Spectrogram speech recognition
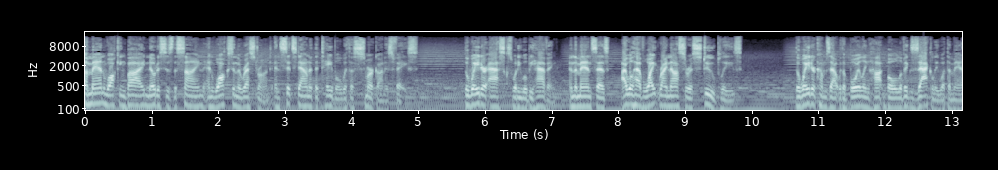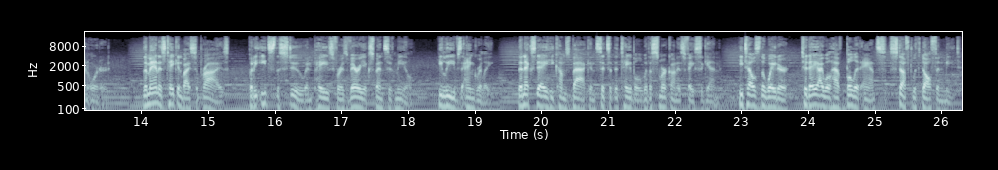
A man walking by notices the sign and walks in the restaurant and sits down at the table with a smirk on his face. The waiter asks what he will be having, and the man says, I will have white rhinoceros stew, please. The waiter comes out with a boiling hot bowl of exactly what the man ordered. The man is taken by surprise, but he eats the stew and pays for his very expensive meal. He leaves angrily. The next day, he comes back and sits at the table with a smirk on his face again. He tells the waiter, Today I will have bullet ants stuffed with dolphin meat.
